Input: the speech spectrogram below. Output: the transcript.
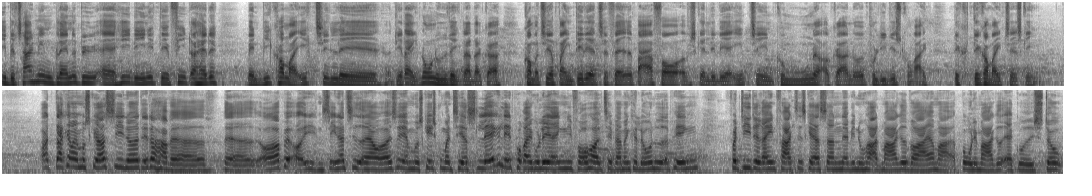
i betragtningen blandet by er jeg helt enig, det er fint at have det, men vi kommer ikke til, øh, det er der ikke nogen udviklere, der gør, kommer til at bringe det der til fadet, bare for at skal levere ind til en kommune og gøre noget politisk korrekt. Det, det kommer ikke til at ske. Og der kan man måske også sige noget af det, der har været, været oppe, og i den senere tid er jo også, at måske skulle man til at slække lidt på reguleringen i forhold til, hvad man kan låne ud af penge, fordi det rent faktisk er sådan, at vi nu har et marked, hvor ejerboligmarkedet er gået i stå.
